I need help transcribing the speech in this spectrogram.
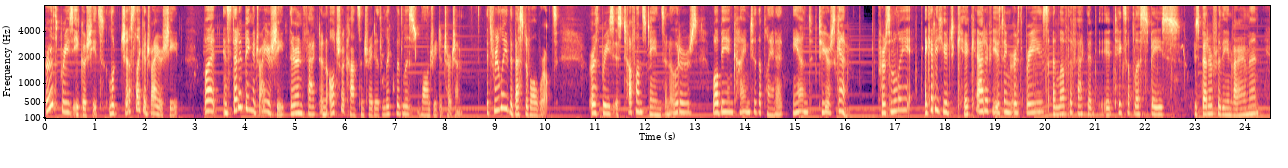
Earth Breeze Eco Sheets look just like a dryer sheet, but instead of being a dryer sheet, they're in fact an ultra concentrated liquidless laundry detergent. It's really the best of all worlds. Earth Breeze is tough on stains and odors while being kind to the planet and to your skin. Personally, I get a huge kick out of using Earth Breeze. I love the fact that it takes up less space, is better for the environment,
